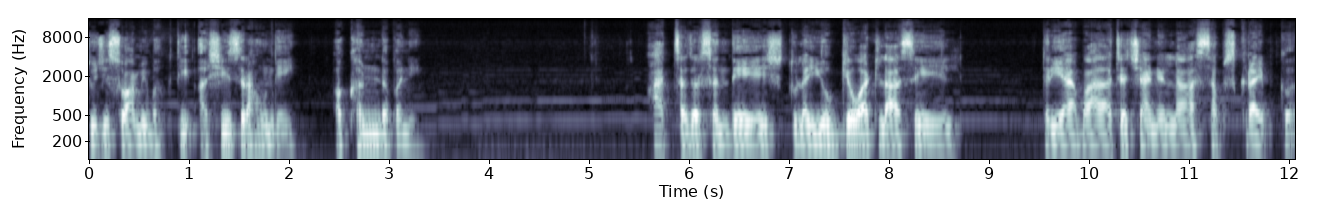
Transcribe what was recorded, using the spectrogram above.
तुझी स्वामी भक्ती अशीच राहून दे अखंडपणे. आजचा जर संदेश तुला योग्य वाटला असेल तर या बाळाच्या चॅनलला सबस्क्राईब कर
